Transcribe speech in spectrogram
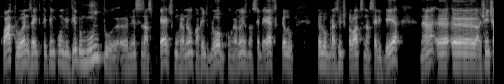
quatro anos aí, que tenho convivido muito uh, nesses aspectos, com reunião com a Rede Globo, com reuniões na CBF, pelo, pelo Brasil de Pelotas na Série B, né? Uh, uh, a gente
